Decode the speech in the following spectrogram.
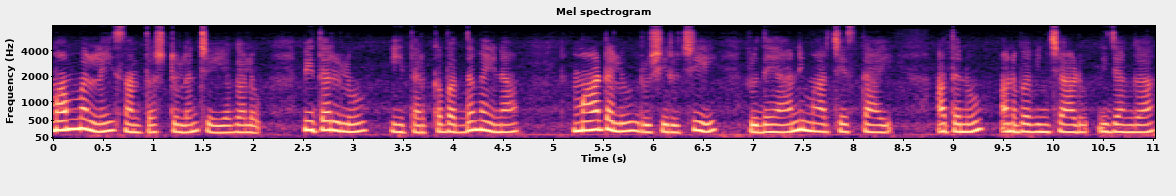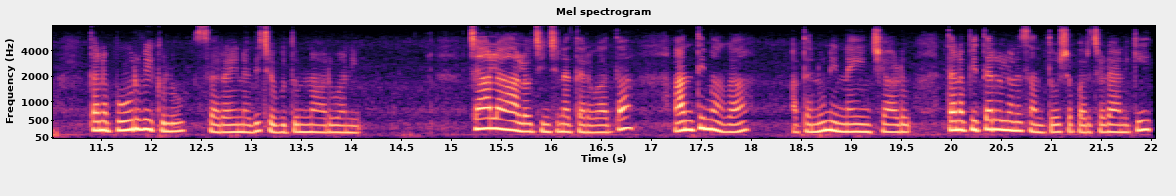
మమ్మల్ని సంతుష్టులను చేయగలవు. పితరులు ఈ తర్కబద్ధమైన మాటలు రుచి రుచి హృదయాన్ని మార్చేస్తాయి. అతను అనుభవించాడు. నిజంగా తన పూర్వీకులు సరైనది చెబుతున్నారు అని. చాలా ఆలోచించిన తర్వాత అంతిమగా అతను నిర్ణయించాడు. తన పితరులను సంతోషపరచడానికి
